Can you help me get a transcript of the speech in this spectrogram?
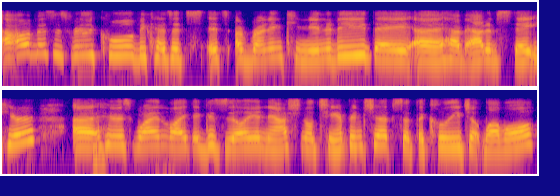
Alamos is really cool because it's it's a running community. They uh, have Adams State here, uh, who has won like a gazillion national championships at the collegiate level,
